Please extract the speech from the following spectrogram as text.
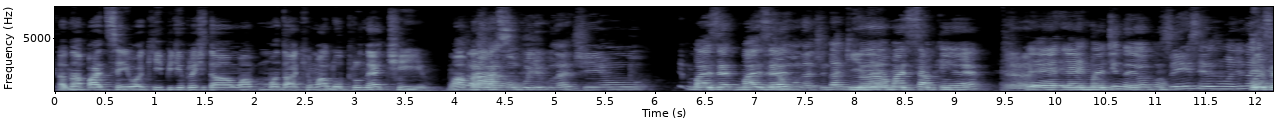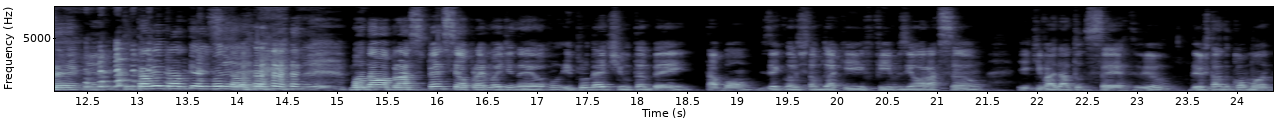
Tá dando a paz do Senhor aqui, pedindo pra gente dar uma, mandar aqui um alô pro Netinho. Um abraço. que confundiu com o Netinho. Mas é. Mas É, é. o Netinho daqui, não, né? mas sabe quem é? É. É, é a irmã Ednelva. Sim, sim, eu respondi Pois é. Tu tá lembrado que é a irmã Sim, sim. Mandar um abraço especial pra irmã Ednelva e pro Netinho também, tá bom? Dizer que nós estamos aqui firmes em oração e que vai dar tudo certo, viu? Deus está no comando.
